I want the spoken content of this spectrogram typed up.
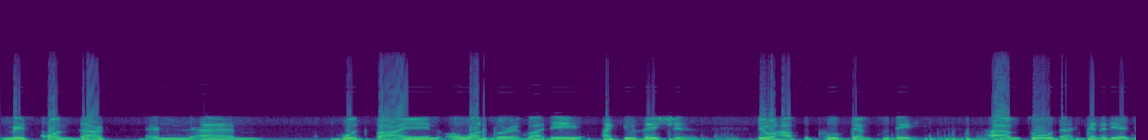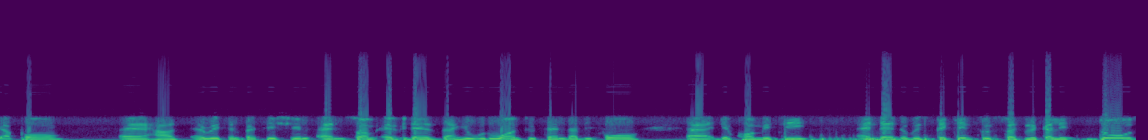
misconduct and um, vote buying or whatsoever the accusations, they will have to prove them today. I am told that Kennedy Agyapong uh, has a written petition and some evidence that he would want to tender before uh, the committee, and then they'll be speaking to specifically those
